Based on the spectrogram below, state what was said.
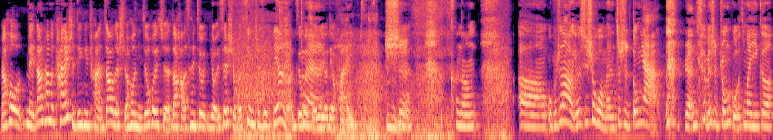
然后每当他们开始进行传教的时候，你就会觉得好像就有一些什么性质就变了，就会觉得有点怀疑。是，可能。呃，我不知道，尤其是我们就是东亚 人，特别是中国这么一个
